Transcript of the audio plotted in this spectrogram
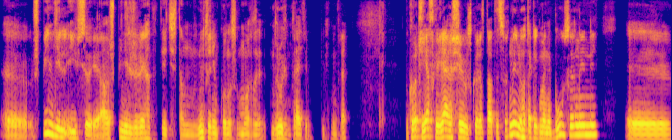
е, шпінділь і все. А шпінділь вже вигадати чи там внутрішнім конусом морзи, другим, третім, яким. Ну, коротше, я, вирішив скористатися свернильного, так як в мене був свернильний. Е...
